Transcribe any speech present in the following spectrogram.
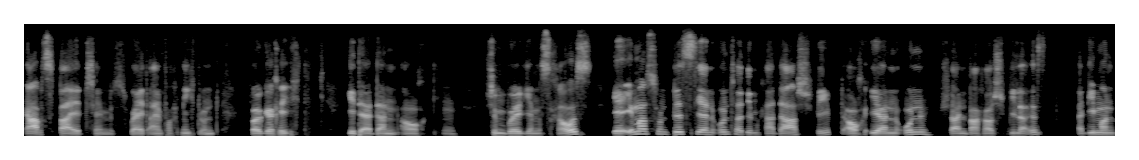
gab es bei James Wade einfach nicht und folgerichtig geht er dann auch gegen Jim Williams raus, der immer so ein bisschen unter dem Radar schwebt, auch eher ein unscheinbarer Spieler ist, bei dem man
